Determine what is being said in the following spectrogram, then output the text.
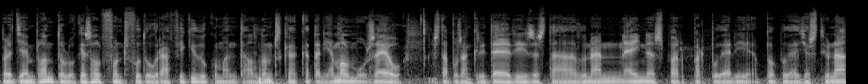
per exemple, en tot el que és el fons fotogràfic i documental doncs, que, que teníem al museu. Està posant criteris, està donant eines per, per, poder, per poder gestionar.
